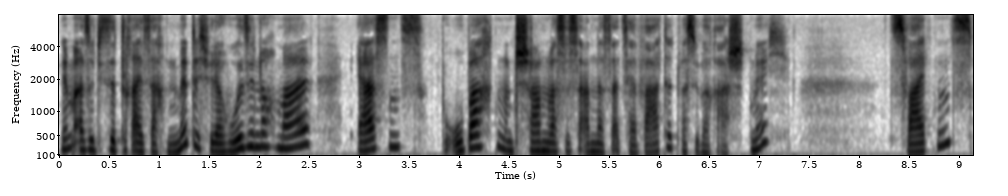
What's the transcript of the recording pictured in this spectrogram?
Nimm also diese drei Sachen mit. Ich wiederhole sie nochmal. Erstens beobachten und schauen, was ist anders als erwartet, was überrascht mich. Zweitens,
